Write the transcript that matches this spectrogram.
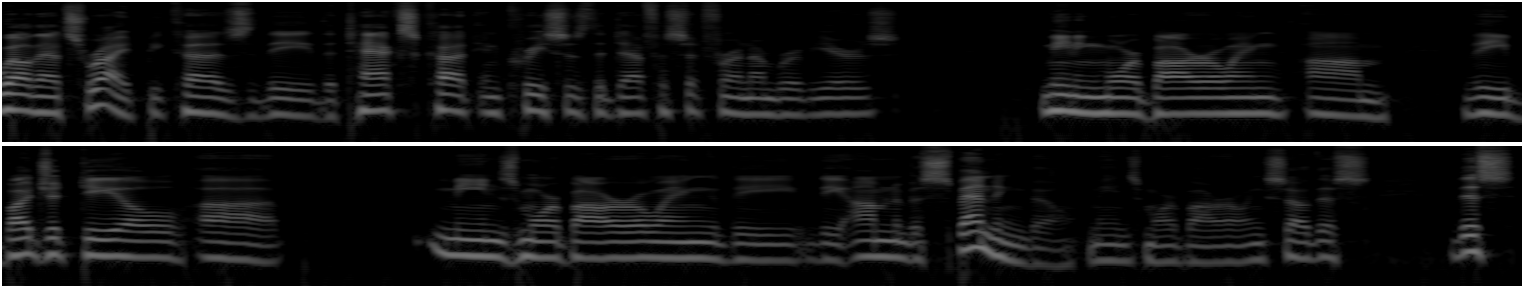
Well, that's right, because the, the tax cut increases the deficit for a number of years, meaning more borrowing. Um, the budget deal uh, means more borrowing. The, the omnibus spending bill means more borrowing. So this, this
